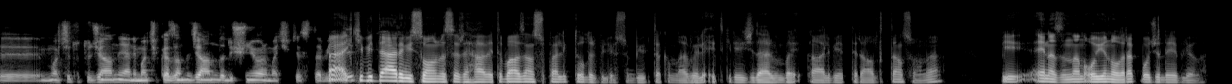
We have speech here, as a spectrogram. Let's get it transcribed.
e, maçı tutacağını yani maçı kazanacağını da düşünüyorum açıkçası tabii ki. Belki bir derbi sonrası rehaveti bazen Süper Lig'de olur biliyorsun. Büyük takımlar böyle etkileyici derbi galibiyetleri aldıktan sonra bir en azından oyun olarak bocalayabiliyorlar.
